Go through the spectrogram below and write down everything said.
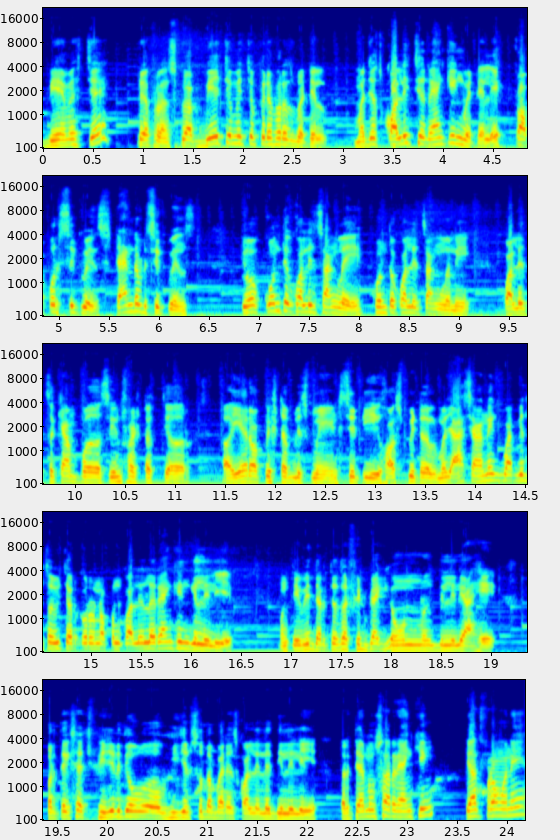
बी एम एसचे प्रेफरन्स किंवा बीएचएमएस चे प्रेफरन्स भेटेल. म्हणजेच कॉलेजची रँकिंग भेटेल. एक प्रॉपर सिक्वेन्स स्टँडर्ड सिक्वेन्स किंवा कोणते कॉलेज चांगलं आहे कोणतं कॉलेज चांगलं नाही. कॉलेजचं campus infrastructure year of establishment city hospital म्हणजे अशा अनेक बाबींचा विचार करून आपण कॉलेजला रँकिंग दिलेली आहे. मग ते विद्यार्थ्याचा फीडबॅक घेऊन दिलेली आहे. प्रत्यक्षात व्हिजिट देऊ व्हिजिट सुद्धा बऱ्याच कॉलेजला दिलेली आहे. तर त्यानुसार रँकिंग त्याचप्रमाणे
